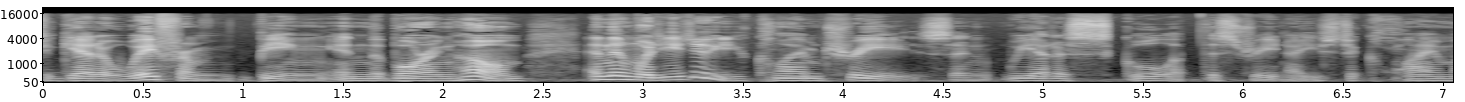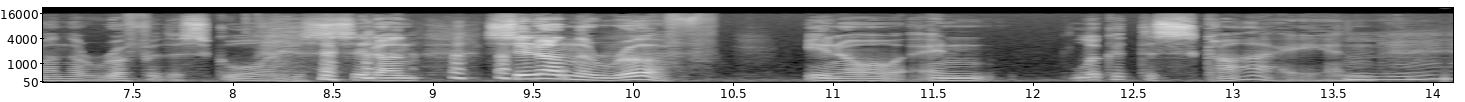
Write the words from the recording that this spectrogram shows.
to get away from being in the boring home. And then what do you do? You climb trees. And we had a school up the street. And I used to climb on the roof of the school and just sit on sit on the roof, you know, and look at the sky. And mm-hmm.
